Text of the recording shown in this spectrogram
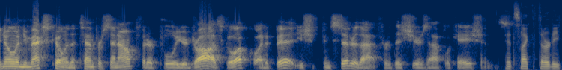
you know, in New Mexico, in the 10% outfitter pool, your draws go up quite a bit. You should consider that for this year's applications. It's like 30,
